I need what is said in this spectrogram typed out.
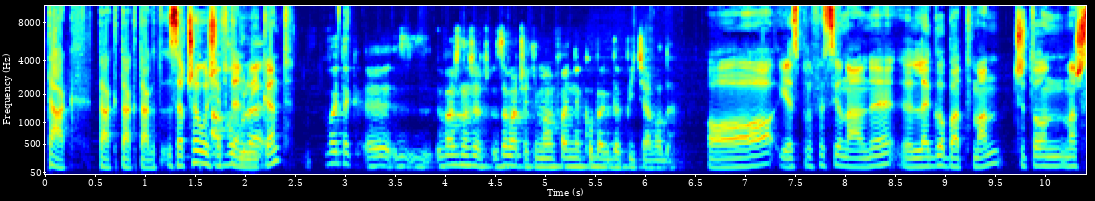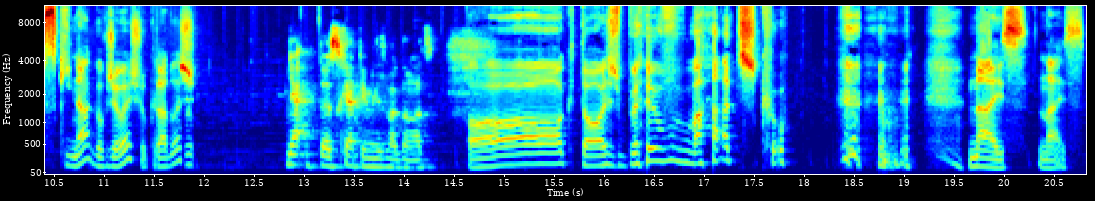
Tak, tak, tak, tak. Zaczęło się A w, w ten weekend. Wojtek, y, ważna rzecz. Zobacz, jaki mam fajny kubek do picia wody. O, jest profesjonalny. Lego Batman. Czy to masz skina? Go wziąłeś? Ukradłeś? Nie, to jest Happy Meal z McDonald's. O, ktoś był w maczku. nice, nice.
